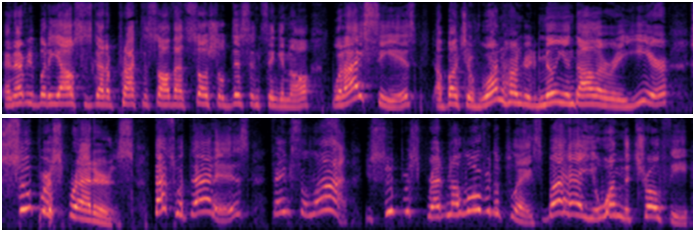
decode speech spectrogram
and everybody else has got to practice all that social distancing and all. What I see is a bunch of $100 million a year super spreaders. That's what that is. Thanks a lot. You're super spreading all over the place. But hey, you won the trophy.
